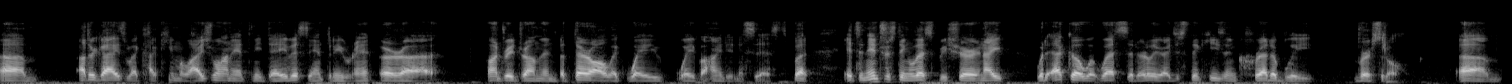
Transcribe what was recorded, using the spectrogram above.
Um, other guys like Hakeem Olajuwon, Anthony Davis, Anthony Rant, or uh, Andre Drummond, but they're all like way, way behind in assists. But it's an interesting list to be sure. And I would echo what Wes said earlier. I just think he's incredibly versatile. Um,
